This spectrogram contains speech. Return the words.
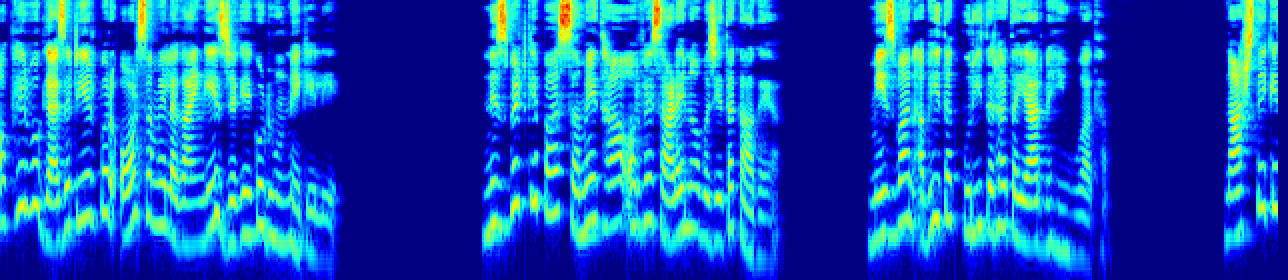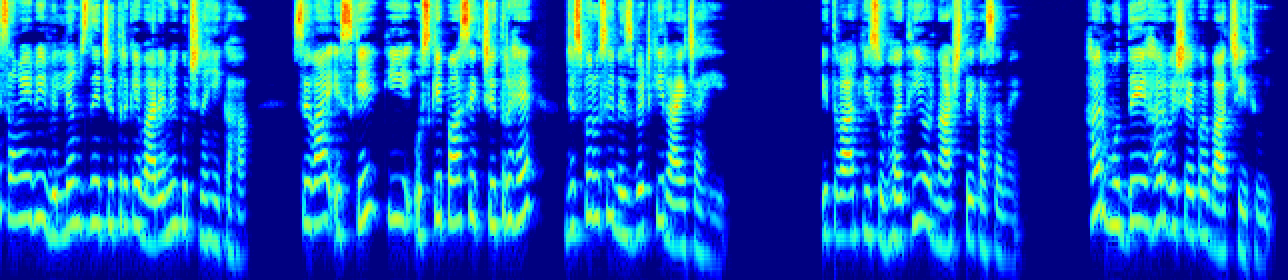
और फिर वो गैजेटियर पर और समय लगाएँगे इस जगह को ढूँढने के लिए। निस्बेट के पास समय था और वह साढ़े नौ बजे तक आ गया। मेजबान अभी तक पूरी तरह तैयार नहीं हुआ था। नाश्ते के समय भी विलियम्स ने चित्र के बारे में कुछ नहीं कहा, सिवाय इसके कि उसके पास एक चित्र है जिस पर उसे निस्बेट की राय चाहिए। इतवार की सुबह थी और नाश्ते का समय। हर मुद्दे, हर विषय पर बातचीत हुई,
